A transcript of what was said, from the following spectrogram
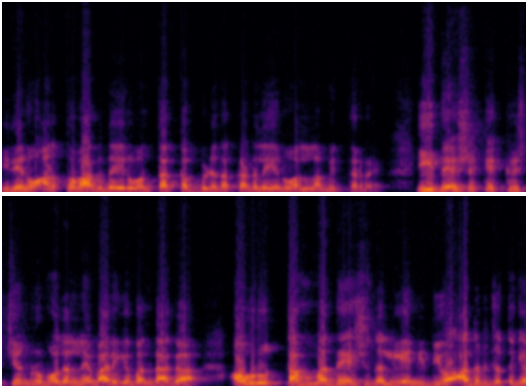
ಇದೇನು ಅರ್ಥವಾಗದೇ ಇರುವಂತ ಕಬ್ಬಿಣದ ಕಡಲೆ ಏನು ಅಲ್ಲ ಮಿತ್ತರ್ರೆ ಈ ದೇಶಕ್ಕೆ ಕ್ರಿಶ್ಚಿಯನ್ರು ಮೊದಲನೇ ಬಾರಿಗೆ ಬಂದಾಗ ಅವರು ತಮ್ಮ ದೇಶದಲ್ಲಿ ಏನಿದೆಯೋ ಅದರ ಜೊತೆಗೆ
